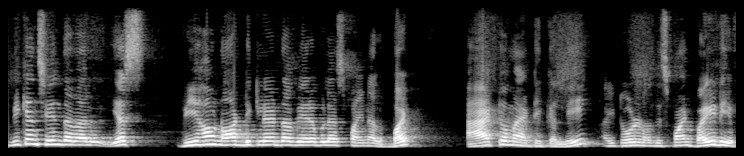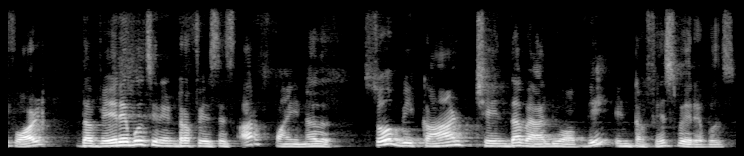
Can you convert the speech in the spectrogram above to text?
We can change the value. Yes, we have not declared the variable as final, but automatically, I told on this point, by default, the variables in interfaces are final. So we can't change the value of the interface variables.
